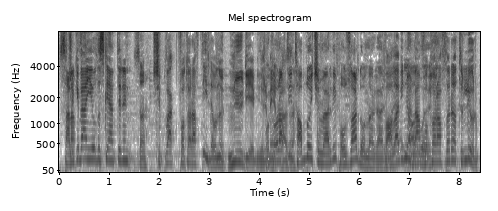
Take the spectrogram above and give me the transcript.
Sanat. Çünkü ben Yıldız Kenter'in çıplak fotoğraf değil de onu nü diyebilirim en Fotoğraf fazla. değil tablo için verdiği pozlar da onlar galiba. Vallahi Ya. bilmiyorum ben Yağlı boya. fotoğrafları hatırlıyorum.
